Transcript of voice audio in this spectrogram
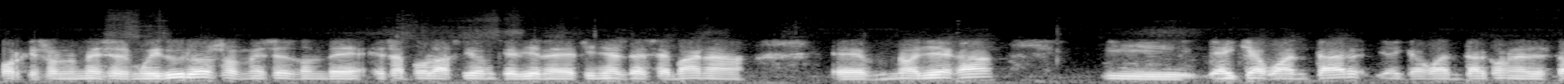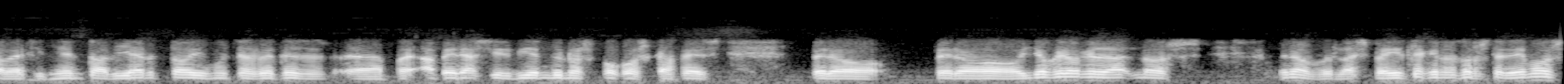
Porque son meses muy duros, son meses donde esa población que viene de fines de semana eh, no llega y, hay que aguantar, y hay que aguantar con el establecimiento abierto y muchas veces apenas sirviendo unos pocos cafés. Pero, pero yo creo que los bueno, pues la experiencia que nosotros tenemos,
